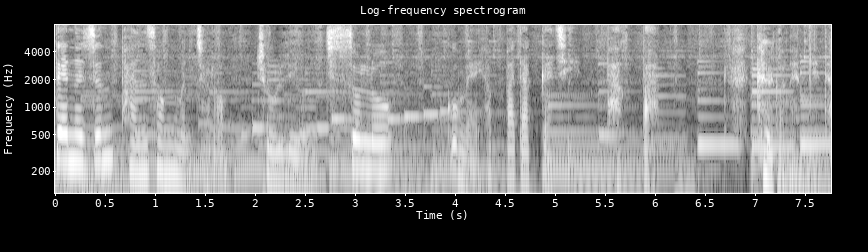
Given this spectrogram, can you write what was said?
때늦은 반성문처럼 졸리운 칫솔로 꿈의 혓바닥까지 박박 긁어냅니다.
